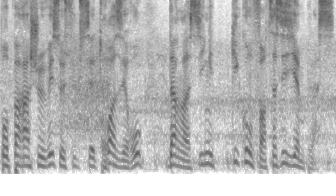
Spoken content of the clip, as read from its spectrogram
pour parachever ce succès 3-0 d'un Racing qui conforte sa sixième place.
